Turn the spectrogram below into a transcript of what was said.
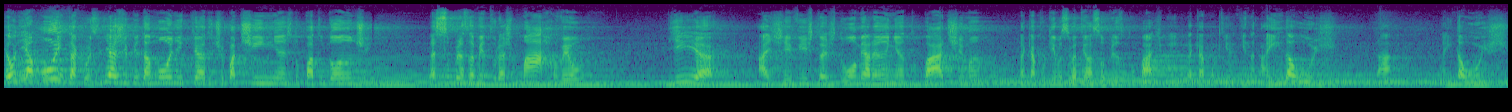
Eu lia muita coisa, lia a Gibi da Mônica, do Tio Patinhas, do Pato Donald, das Super Aventuras Marvel, lia as revistas do Homem-Aranha, do Batman. Daqui a pouquinho você vai ter uma surpresa com o Batman, hein? daqui a pouquinho, aqui, ainda hoje, tá? Ainda hoje,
